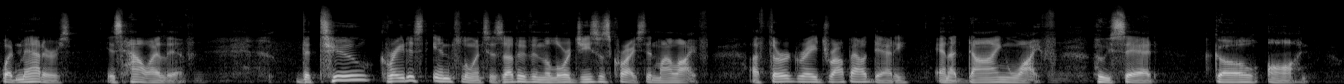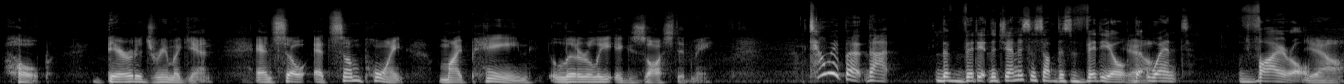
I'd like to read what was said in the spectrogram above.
What matters is how I live. The two greatest influences, other than the Lord Jesus Christ, in my life a third grade dropout daddy and a dying wife who said, Go on, hope, dare to dream again. And so at some point, my pain literally exhausted me. Tell me about that, the video, the genesis of this video yeah. that went viral. Yeah.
